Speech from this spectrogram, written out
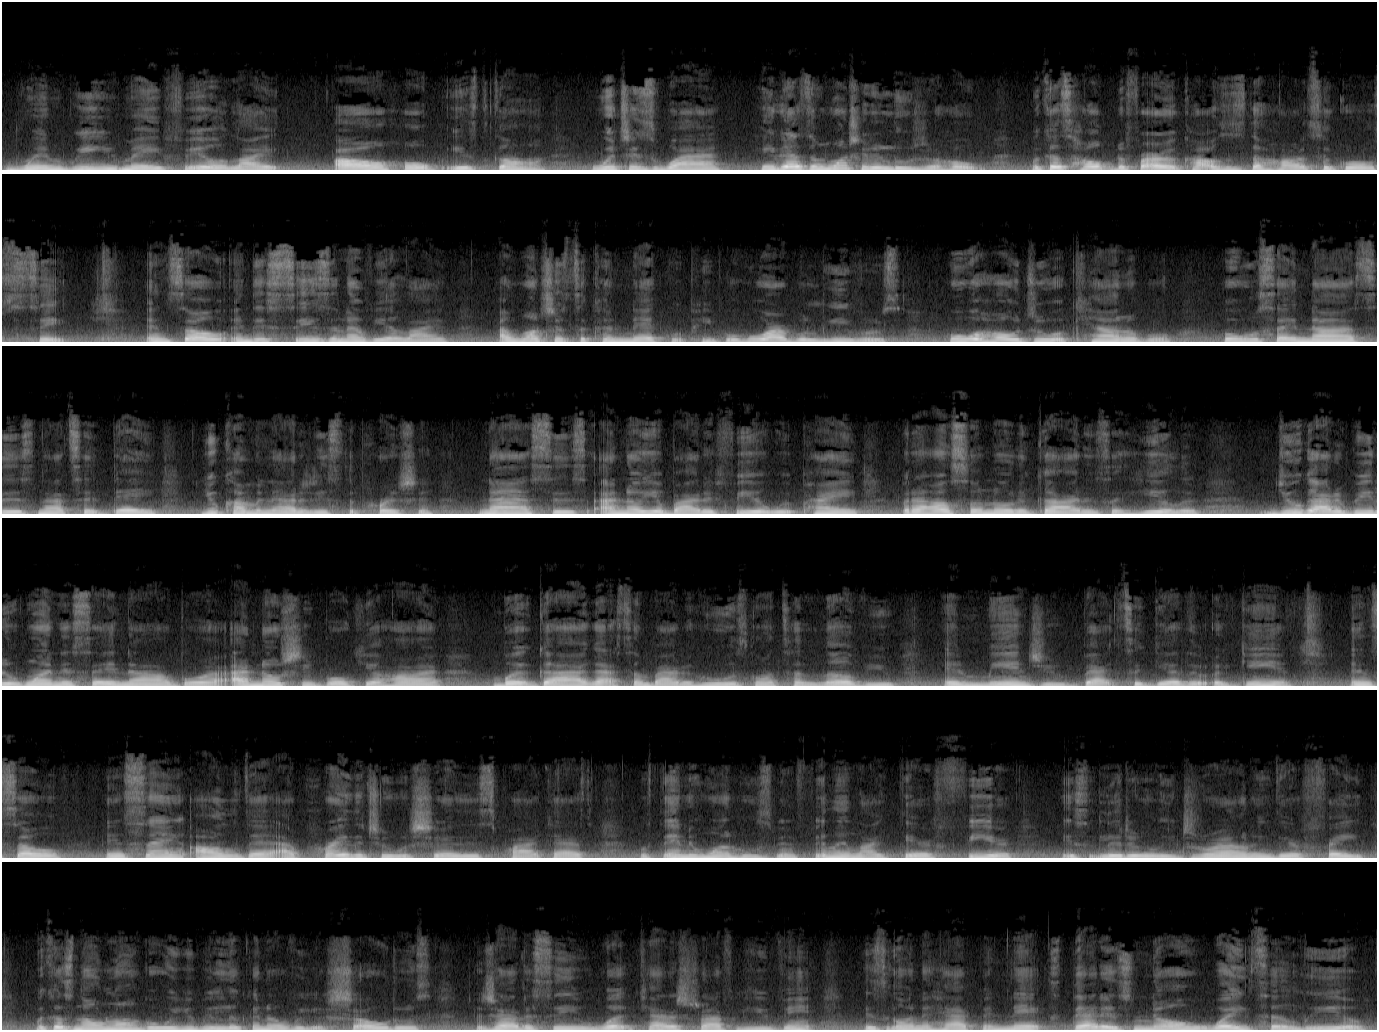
when we may feel like all hope is gone, which is why he doesn't want you to lose your hope because hope deferred causes the heart to grow sick. And so, in this season of your life, I want you to connect with people who are believers, who will hold you accountable, who will say, Nah, sis, not today. You coming out of this depression. Nah, sis, I know your body filled with pain, but I also know that God is a healer. You got to be the one to say, Nah, boy, I know she broke your heart but God got somebody who is going to love you and mend you back together again. And so, in saying all of that, I pray that you would share this podcast with anyone who's been feeling like their fear is literally drowning their faith. because no longer will you be looking over your shoulders to try to see what catastrophic event is going to happen next. That is no way to live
